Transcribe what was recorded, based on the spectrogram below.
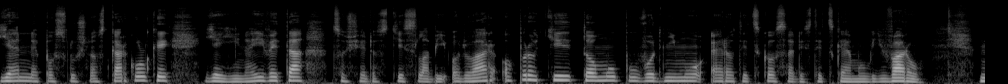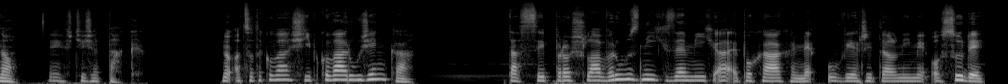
je neposlušnost Karkulky, její naivita, což je dosti slabý odvar oproti tomu původnímu eroticko-sadistickému vývaru. No, ještě že tak. No a co taková šípková růženka? Ta si prošla v různých zemích a epochách neuvěřitelnými osudy.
